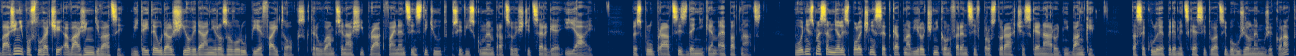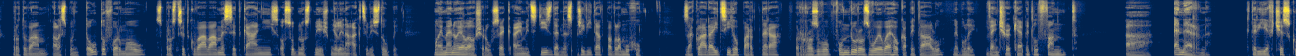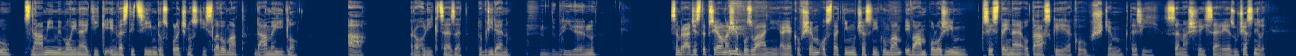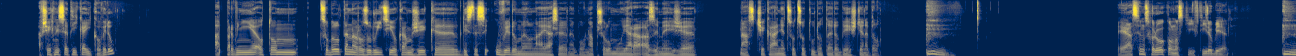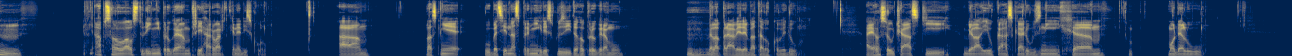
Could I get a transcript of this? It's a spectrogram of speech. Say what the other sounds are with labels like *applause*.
Vážení posluchači a vážení diváci, vítejte u dalšího vydání rozhovoru PFI Talks, kterou vám přináší Prague Finance Institute při výzkumném pracovišti CERGE EI ve spolupráci s deníkem E15. Původně jsme se měli společně setkat na výroční konferenci v prostorách České národní banky. Ta se kvůli epidemické situaci bohužel nemůže konat, proto vám alespoň touto formou zprostředkováváme setkání s osobnostmi, jež měli na akci vystoupit. Moje jméno je Leoš Rousek a je mi ctí zde dnes přivítat Pavla Muchu, zakládajícího partnera rozvo- Fondu rozvojového kapitálu, neboli Venture Capital Fund, a Enern, který je v Česku známý mimo jiné díky investicím do společností Slevomat, Dáme jídlo a Rohlík CZ. Dobrý den. Dobrý den. Jsem rád, že jste přijal naše *clears throat* pozvání a jako všem ostatním účastníkům vám i vám položím tři stejné otázky, jako už těm, kteří se naší série zúčastnili. A všechny se týkají covidu. A první je o tom, co byl ten rozhodující okamžik, kdy jste si uvědomil na jaře nebo na přelomu jara a zimy, že nás čeká něco, co tu do té doby ještě nebylo? *clears throat* Já jsem shodou okolností v té době *clears throat* absolvoval studijní program při Harvard Kennedy School. A vlastně vůbec jedna z prvních diskuzí toho programu mm-hmm. byla právě debata o covidu. A jeho součástí byla i ukázka různých um, modelů,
